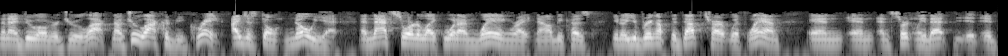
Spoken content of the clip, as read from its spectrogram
than I do over Drew Lock. Now, Drew Lock could be great. I just don't know yet. And that's sort of like what I'm weighing right now because, you know, you bring up the depth chart with Lamb and, and, and certainly that it, it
